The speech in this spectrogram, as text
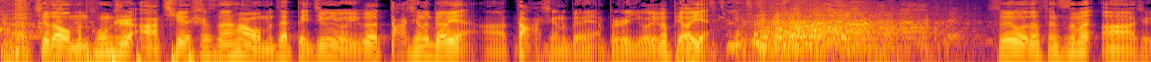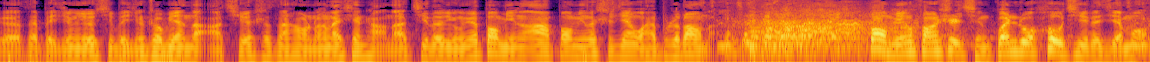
啊，接到我们通知啊，七月十三号我们在北京有一个大型的表演啊，大型的表演不是有一个表演。所以我的粉丝们啊，这个在北京，尤其北京周边的啊，七月十三号能来现场的，记得踊跃报名啊！报名的时间我还不知道呢。报名方式请关注后期的节目。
